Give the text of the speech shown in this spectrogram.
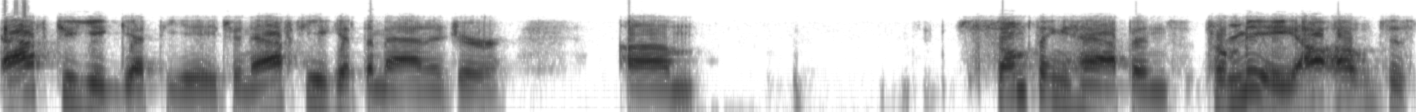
after you get the agent, after you get the manager, um, something happens. For me, I'll, I'll just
